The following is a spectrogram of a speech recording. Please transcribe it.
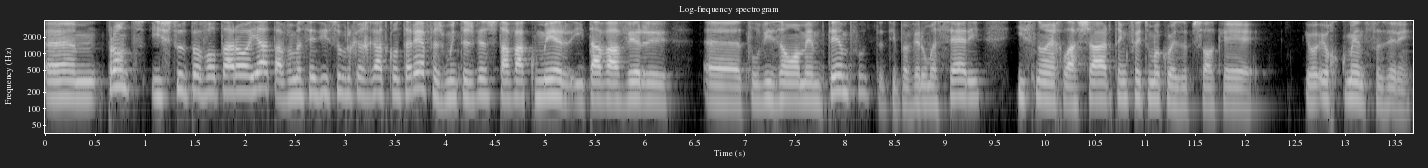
Um, pronto, isto tudo para voltar ao yeah, estava-me a sentir sobrecarregado com tarefas. Muitas vezes estava a comer e estava a ver uh, televisão ao mesmo tempo, tipo a ver uma série. Isso não é relaxar. Tenho feito uma coisa, pessoal, que é eu, eu recomendo fazerem,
